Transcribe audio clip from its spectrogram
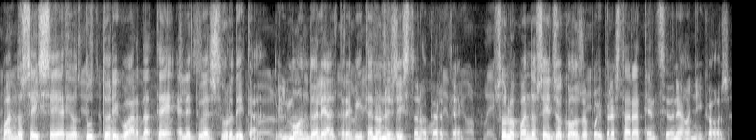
Quando sei serio, tutto riguarda te e le tue assurdità. Il mondo e le altre vite non esistono per te. Solo quando sei giocoso puoi prestare attenzione a ogni cosa.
